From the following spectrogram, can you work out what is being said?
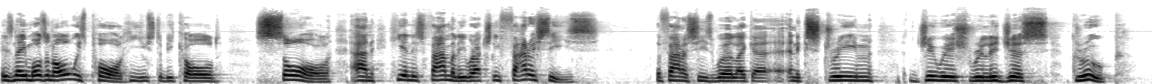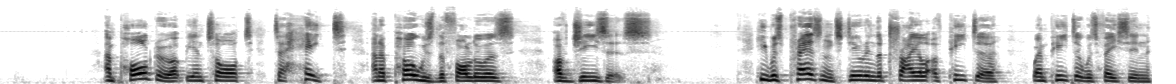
His name wasn't always Paul, he used to be called Saul, and he and his family were actually Pharisees. The Pharisees were like a, an extreme Jewish religious group. And Paul grew up being taught to hate and oppose the followers of Jesus. He was present during the trial of Peter when Peter was facing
